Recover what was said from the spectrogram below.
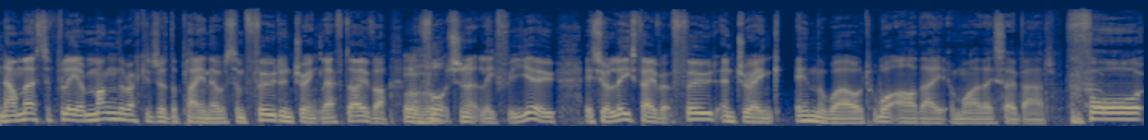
Now, mercifully, among the wreckage of the plane, there was some food and drink left over. Mm-hmm. Unfortunately for you, it's your least favourite food and drink in the world. What are they and why are they so bad? For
